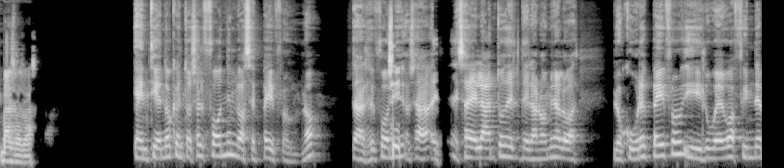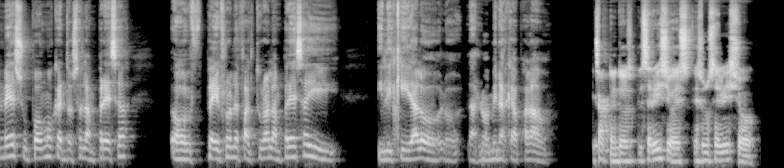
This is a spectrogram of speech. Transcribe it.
vas, vas, vas. Entiendo que entonces el funding lo hace Payflow, ¿no? O sea, el o sea ese adelanto de, la nómina lo, lo cubre Payflow y luego a fin de mes supongo que entonces la empresa o Payflow le factura a la empresa y, liquida las nóminas que ha pagado. Exacto, entonces el servicio es, es un servicio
